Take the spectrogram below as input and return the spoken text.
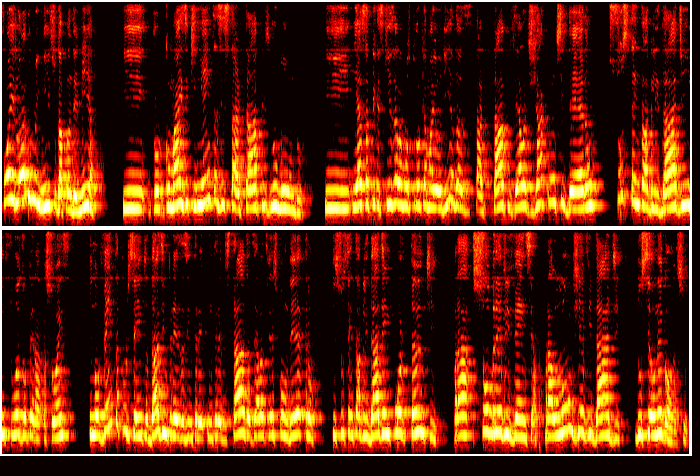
Foi logo no início da pandemia, e com mais de 500 startups no mundo. E, e essa pesquisa ela mostrou que a maioria das startups elas já consideram sustentabilidade em suas operações que 90% das empresas entrevistadas elas responderam que sustentabilidade é importante para sobrevivência, para longevidade do seu negócio.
